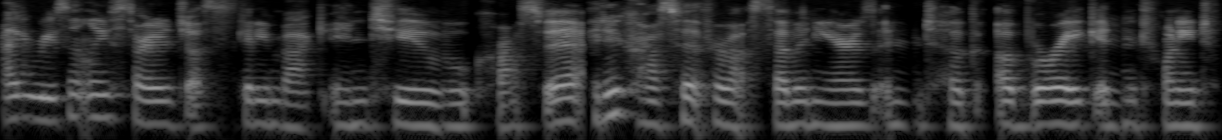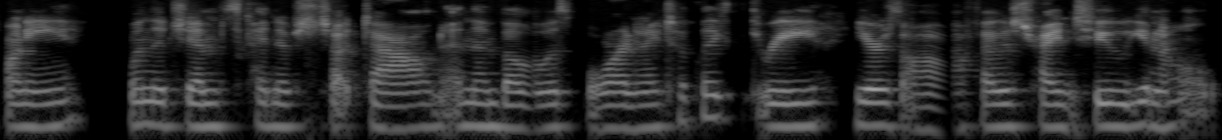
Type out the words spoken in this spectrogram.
I recently started just getting back into CrossFit. I did CrossFit for about seven years and took a break in 2020 when the gyms kind of shut down and then Bo was born and I took like 3 years off. I was trying to, you know,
